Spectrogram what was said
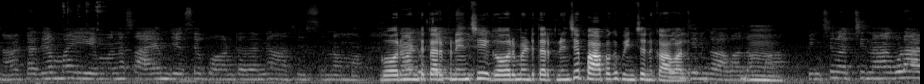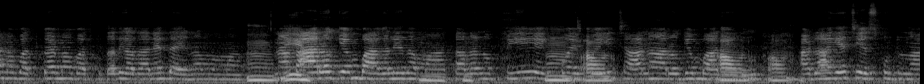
ఏమన్నా సాయం చేస్తే బాగుంటుందని ఆశిస్తున్నామ్మా గవర్నమెంట్ తరపు నుంచి గవర్నమెంట్ తరపు నుంచి పాపకు పింఛన్ కావాలి. పింఛన్ కావాలమ్మా. మ్మ్. పింఛన్ వచ్చినా కూడా ఆమె బతుకామె బతుకుతుంది కదా అనే ధైర్యం అమ్మా. మ్మ్. నాకు ఆరోగ్యం బాగలేదమ్మా. తలనొప్పి ఎక్కువైపోయి. చాలా ఆరోగ్యం బాగాలేదు. అలాగే చేసుకుంటున్నా.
